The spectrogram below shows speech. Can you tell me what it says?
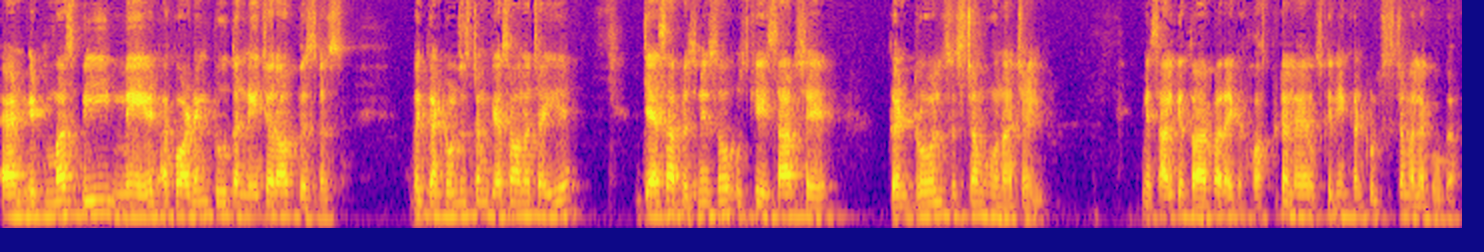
and it must be made according to the nature of business भाई कंट्रोल सिस्टम कैसा होना चाहिए? जैसा बिज़नेस हो, उसके हिसाब से कंट्रोल सिस्टम होना चाहिए। मिसाल के तौर पर एक हॉस्पिटल है, उसके लिए कंट्रोल सिस्टम अलग होगा।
